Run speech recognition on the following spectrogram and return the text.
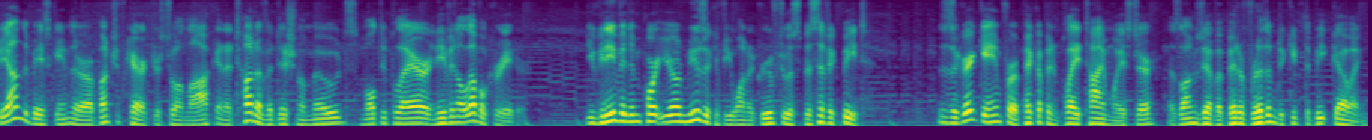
Beyond the base game, there are a bunch of characters to unlock and a ton of additional modes, multiplayer, and even a level creator. You can even import your own music if you want to groove to a specific beat. This is a great game for a pick up and play time waster, as long as you have a bit of rhythm to keep the beat going.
